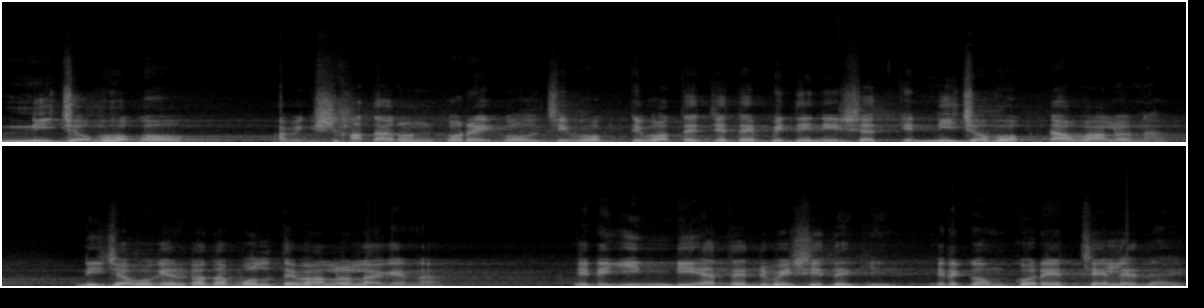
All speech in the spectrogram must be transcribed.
নিচ ভোগও আমি সাধারণ করেই বলছি, ভক্তিপথে যেতে বিধিনিষেধ কি? নিচ ভোগটাও ভালো না। নিচ ভোগের কথা বলতে ভালো লাগে না। এটি ইন্ডিয়াতে বেশি দেখি, এরকম করে চেলে দেয়।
